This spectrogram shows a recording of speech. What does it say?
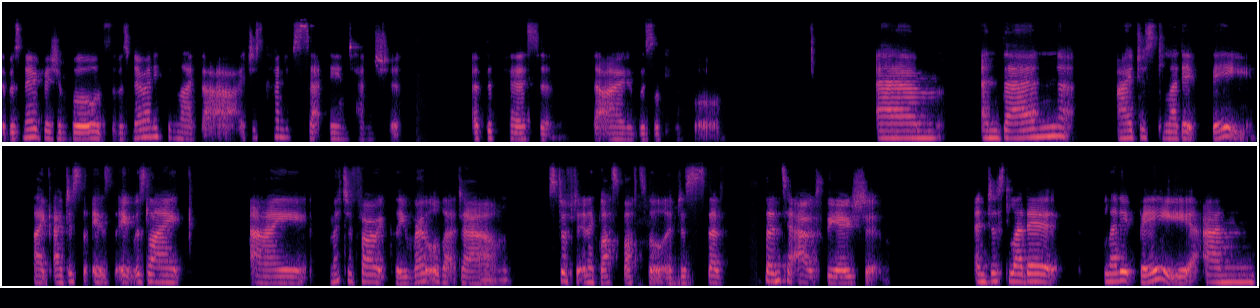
There was no vision boards. There was no anything like that. I just kind of set the intention of the person that I was looking for. Um, and then I just let it be. Like I just, it, it was like I metaphorically wrote all that down, stuffed it in a glass bottle, and just said, sent it out to the ocean, and just let it let it be. And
